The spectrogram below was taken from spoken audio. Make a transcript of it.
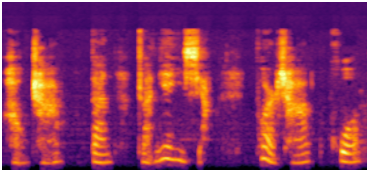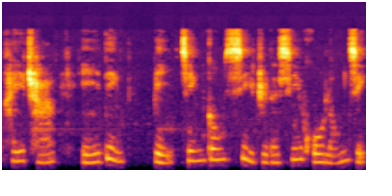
好茶，但转念一想，普洱茶或黑茶一定。比精工细致的西湖龙井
